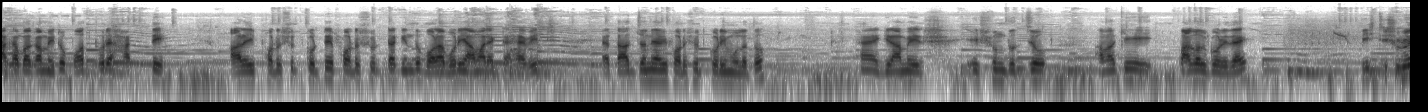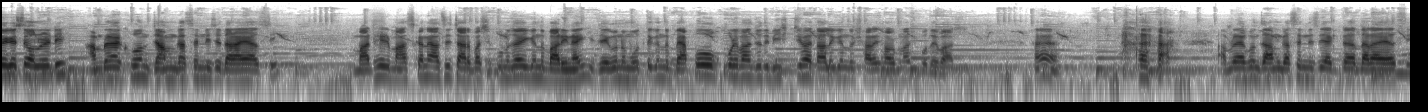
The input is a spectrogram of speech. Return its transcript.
আঁকা বাঁকা মেটো পথ ধরে হাঁটতে। আর এই ফটোশ্যুট করতে ফটোশ্যুটটা কিন্তু বরাবরই আমার একটা হ্যাবিট তার জন্য আমি ফটোশ্যুট করি মূলত। হ্যাঁ গ্রামের এই সৌন্দর্য আমাকে পাগল করে দেয়। বৃষ্টি শুরু হয়ে গেছে অলরেডি আমরা এখন জাম গাছের নিচে দাঁড়ায় আছি। মাঠের মাঝখানে আছি, চারপাশে কোনো জায়গায় কিন্তু বাড়ি নাই। যে কোনো মুহূর্তে কিন্তু ব্যাপক পরিমাণ যদি বৃষ্টি হয়, তাহলে কিন্তু সাড়ে সর্বনাশ পদে বাস। হ্যাঁ? আমরা এখন জাম গাছের নিচে একটা দাঁড়ায় আছি।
